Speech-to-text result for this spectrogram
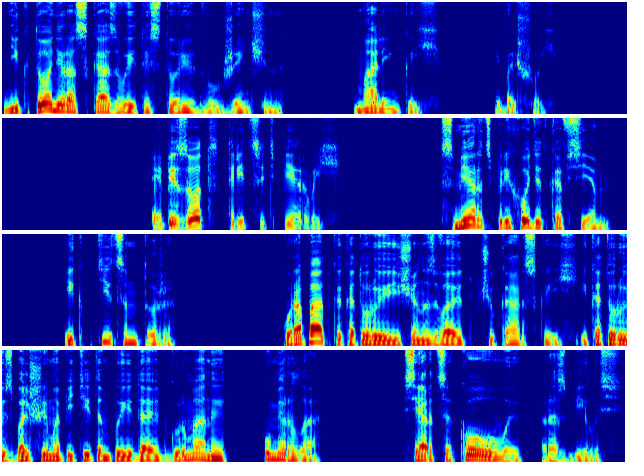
Никто не рассказывает историю двух женщин, маленькой и большой. Эпизод 31. Смерть приходит ко всем. И к птицам тоже. Куропатка, которую еще называют чукарской, и которую с большим аппетитом поедают гурманы, умерла. Сердце Коувы разбилось.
